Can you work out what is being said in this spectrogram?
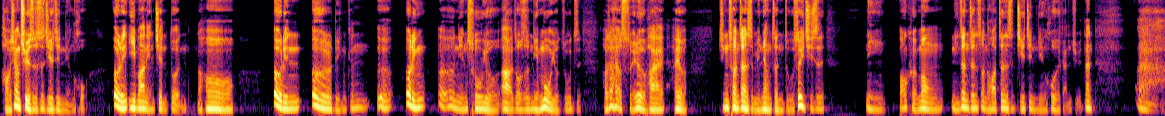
好像确实是接近年货。二零一八年剑盾，然后二零二零跟二二零。二二年初有阿尔宙斯，年末有珠子，好像还有随乐拍，还有金串战士明亮珍珠。所以其实你宝可梦，你认真算的话，真的是接近年货的感觉。但啊，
